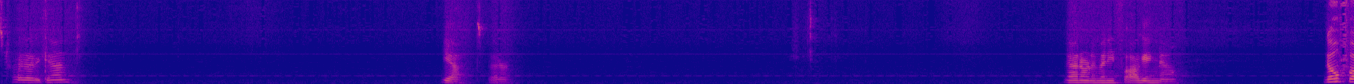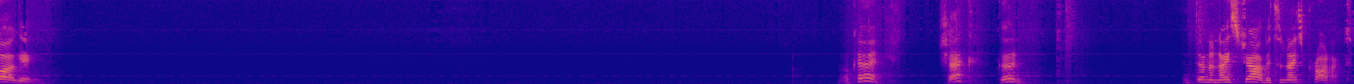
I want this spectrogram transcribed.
Let's try that again. Yeah, it's better. I don't have any fogging now. No fogging. Okay, check, good. You've done a nice job. It's a nice product.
